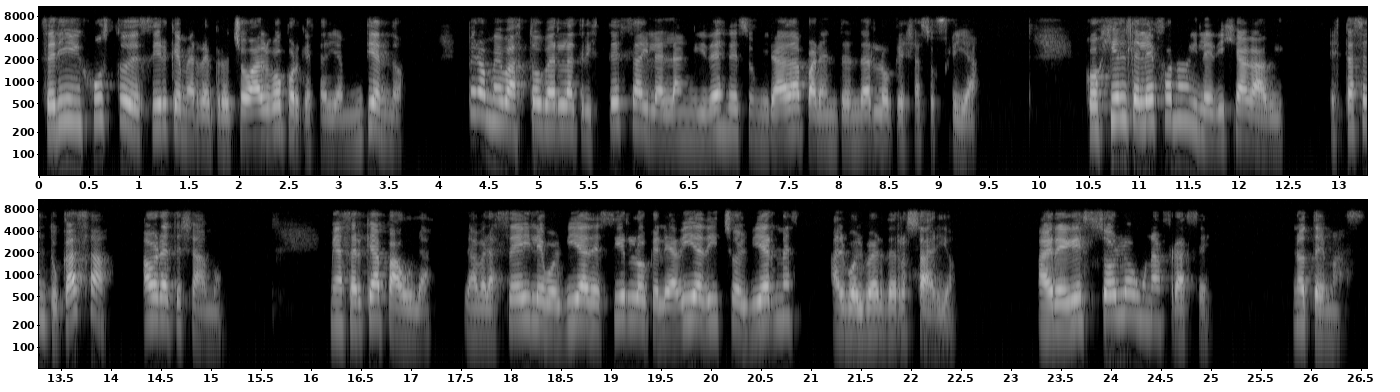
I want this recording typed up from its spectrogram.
Sería injusto decir que me reprochó algo porque estaría mintiendo, pero me bastó ver la tristeza y la languidez de su mirada para entender lo que ella sufría. Cogí el teléfono y le dije a Gaby, ¿estás en tu casa? Ahora te llamo. Me acerqué a Paula, la abracé y le volví a decir lo que le había dicho el viernes al volver de Rosario. Agregué solo una frase, no temas.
